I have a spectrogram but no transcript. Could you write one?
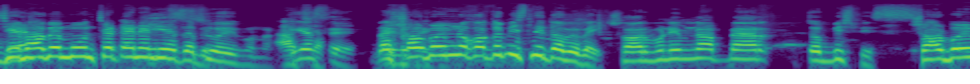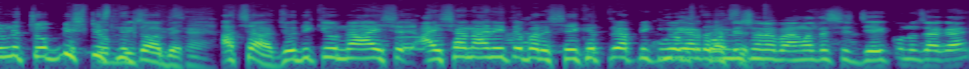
যেভাবে মন চায় টেনে নিয়ে যাবে। ঠিক আচ্ছা। আছে? ভাই সর্বনিম্ন কত পিস নিতে হবে ভাই? সর্বনিম্ন আপনার চব্বিশ পিস সর্বনিম্ন চব্বিশ পিস নিতে হবে। হ্যাঁ। আচ্ছা যদি কেউ না আইসা না নিতে পারে সেই ক্ষেত্রে আপনি কুরিয়ার কন্ডিশনে বাংলাদেশের যে কোনো জায়গায়।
